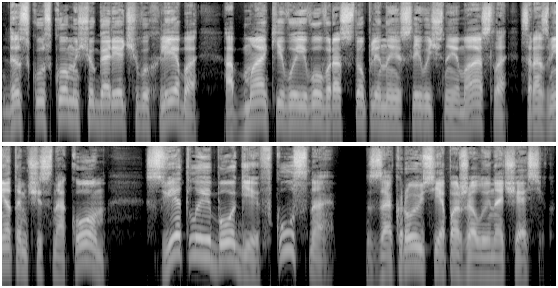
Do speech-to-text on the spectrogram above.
да с куском еще горячего хлеба, обмакивая его в растопленное сливочное масло с размятым чесноком. Светлые боги, вкусно! Закроюсь я, пожалуй, на часик.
